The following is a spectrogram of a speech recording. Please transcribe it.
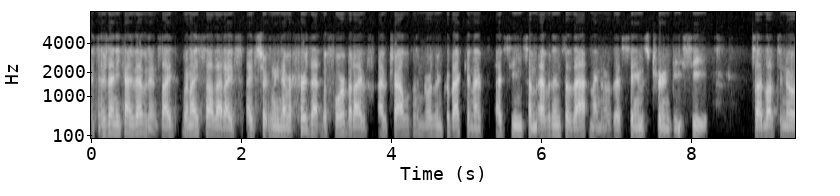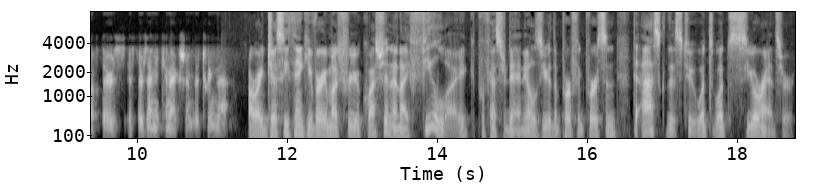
if there's any kind of evidence. I, when I saw that, I'd, I'd certainly never heard that before, but I've, I've traveled in northern Quebec and I've, I've seen some evidence of that, and I know the same is true in BC. So I'd love to know if there's if there's any connection between that. All right, Jesse, thank you very much for your question. And I feel like Professor Daniels, you're the perfect person to ask this to. What's what's your answer?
